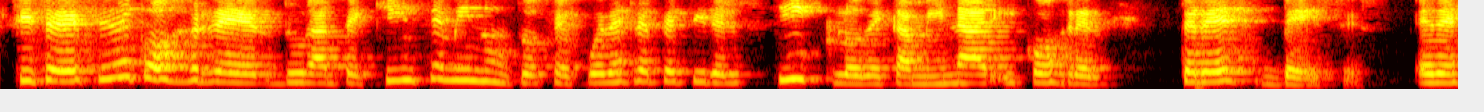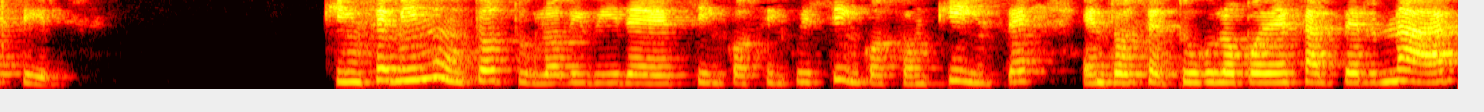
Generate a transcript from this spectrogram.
si se decide correr durante 15 minutos, se puede repetir el ciclo de caminar y correr tres veces. Es decir, 15 minutos, tú lo divides 5, 5 y 5, son 15, entonces tú lo puedes alternar,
